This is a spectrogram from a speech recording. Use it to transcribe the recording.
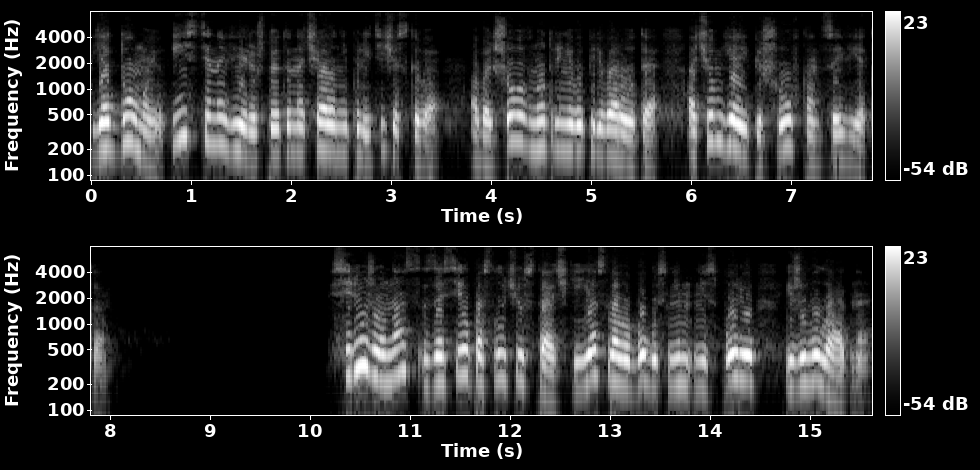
Я думаю, истинно верю, что это начало не политического, а большого внутреннего переворота, о чем я и пишу в конце века. Сережа у нас засел по случаю стачки, и я, слава богу, с ним не спорю и живу ладно.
